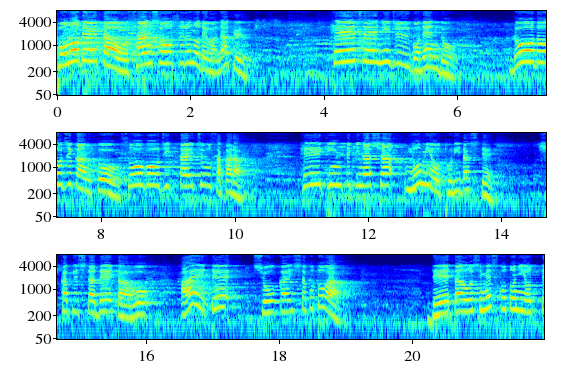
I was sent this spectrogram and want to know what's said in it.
このデータを参照するのではなく、平成25年度労働時間と総合実態調査から平均的な社のみを取り出して、比較したデータをあえて紹介したことは、データを示すことによって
